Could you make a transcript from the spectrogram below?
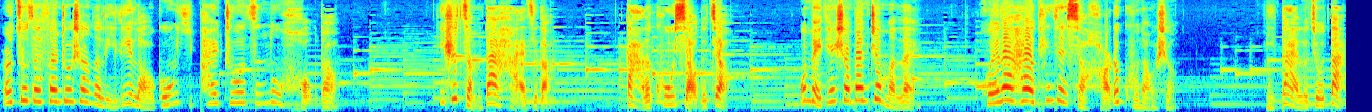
而坐在饭桌上的李丽老公一拍桌子，怒吼道。你是怎么带孩子的？大的哭，小的叫。我每天上班这么累，回来还要听见小孩的哭闹声。你带了就带，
